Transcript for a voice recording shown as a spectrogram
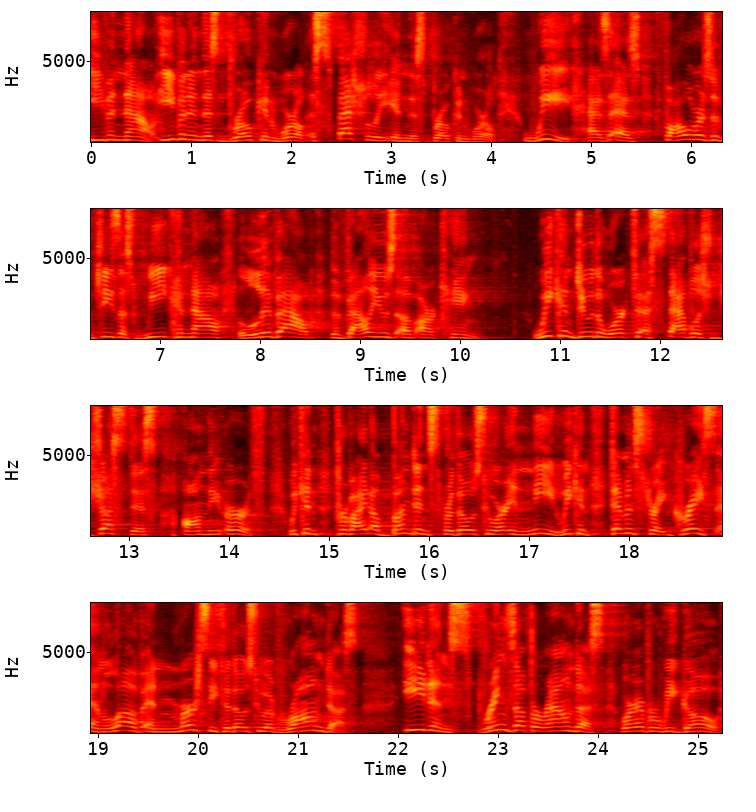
even now, even in this broken world, especially in this broken world, we, as, as followers of Jesus, we can now live out the values of our King. We can do the work to establish justice on the earth. We can provide abundance for those who are in need. We can demonstrate grace and love and mercy to those who have wronged us. Eden springs up around us wherever we go.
